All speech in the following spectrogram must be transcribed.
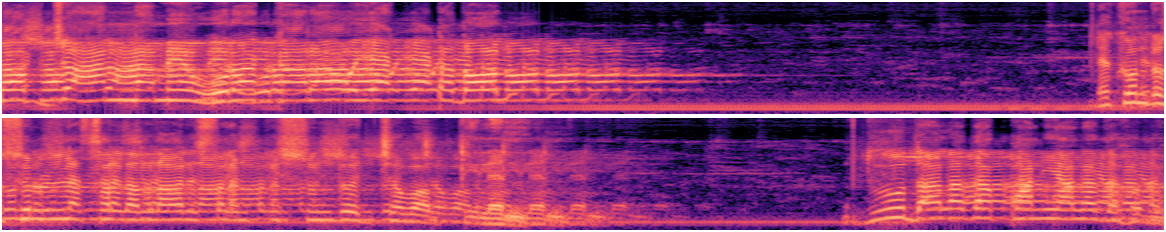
সব জাহান্নামে ওরা কারা ওই একটা দল দেখুন রাসূলুল্লাহ সাল্লাল্লাহু আলাইহি সাল্লাম কি সুন্দর জবাব দিলেন দুধ আলাদা পানি আলাদা হবে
